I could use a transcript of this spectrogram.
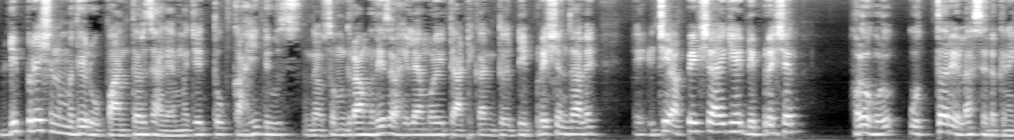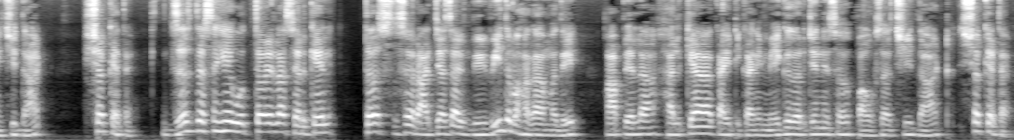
डिप्रेशनमध्ये रूपांतर झालंय. म्हणजे तो काही दिवस समुद्रामध्येच राहिल्यामुळे त्या ठिकाणी तो डिप्रेशन झालंय. याची अपेक्षा आहे की हे डिप्रेशन हळूहळू उत्तरेला सरकण्याची दाट शक्यता आहे. जसजसं हे उत्तरेला सरकेल तसं राज्याच्या विविध भागामध्ये आपल्याला हलक्या काही ठिकाणी मेघगर्जनेसह पावसाची दाट शक्यता आहे.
